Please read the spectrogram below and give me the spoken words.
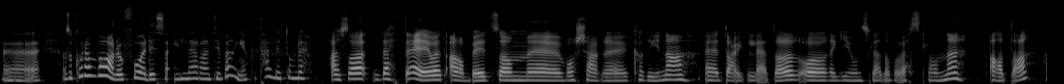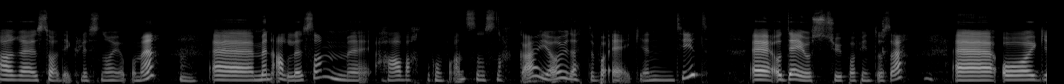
Mm. Eh, altså, Hvordan var det å få disse innlederne til Bergen? Fortell litt om det. Altså, dette er jo et arbeid som eh, vår kjære Karina, eh, daglig leder og regionsleder på Vestlandet, Ada, har eh, sittet i kulissene og jobba med. Mm. Eh, men alle som eh, har vært på konferansen og snakka, gjør jo dette på egen tid. Eh, og det er jo superfint å se. Eh, og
